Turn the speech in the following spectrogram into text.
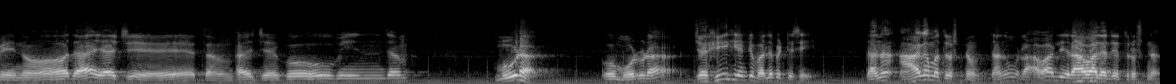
వినోదయ చేతం భజ గోవిందం మూడ ఓ మూడుడా జహీహి అంటే వదిలిపెట్టేసేయి. ధన ఆగమ తృష్ణం ధనం రావాలి రావాలి అనే తృష్ణ.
